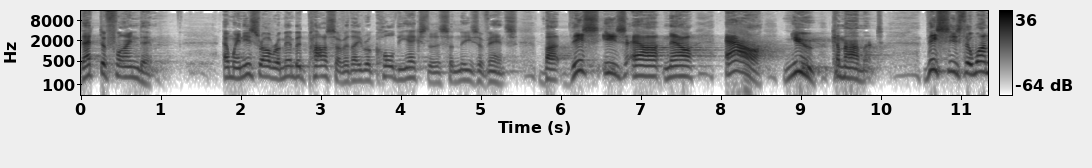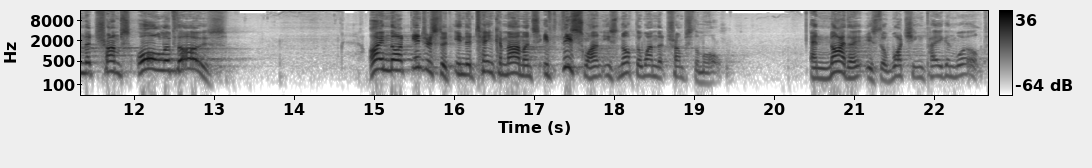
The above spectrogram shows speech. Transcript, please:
That defined them. And when Israel remembered Passover, they recalled the Exodus and these events. But this is our now our new commandment. This is the one that trumps all of those. I'm not interested in the Ten Commandments if this one is not the one that trumps them all. And neither is the watching pagan world.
